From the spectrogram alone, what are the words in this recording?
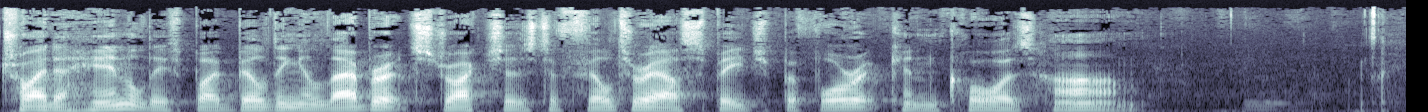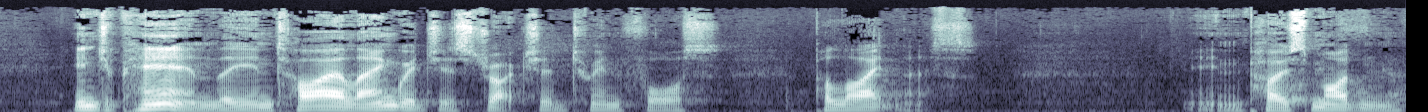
try to handle this by building elaborate structures to filter our speech before it can cause harm. In Japan, the entire language is structured to enforce politeness. In postmodern,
